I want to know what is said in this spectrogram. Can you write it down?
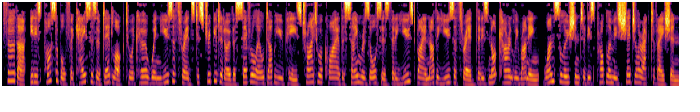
Further, it is possible for cases of deadlock to occur when user threads distributed over several LWPs try to acquire the same resources that are used by another user thread that is not currently running. One solution to this problem is scheduler activation.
